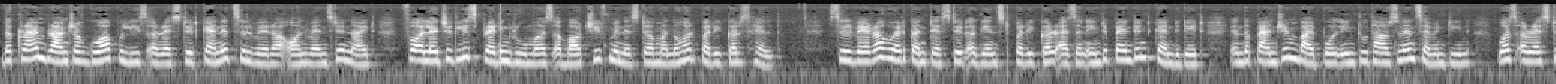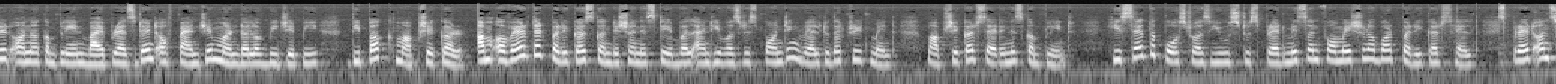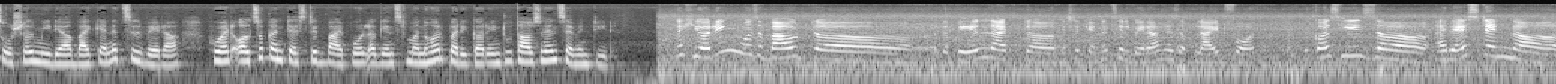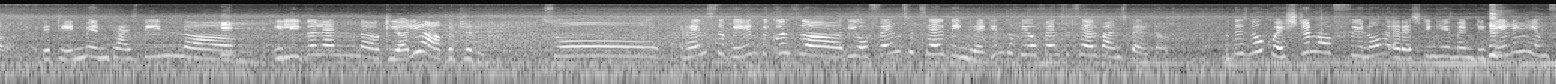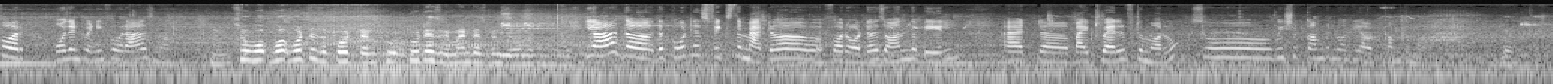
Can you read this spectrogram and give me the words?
The crime branch of Goa police arrested Kenneth Silveira on Wednesday night for allegedly spreading rumors about Chief Minister Manohar Parrikar's health. Silveira, who had contested against Parrikar as an independent candidate in the Panjim bypoll in 2017, was arrested on a complaint by President of Panjim Mandal of BJP, Deepak Mhapshekar. I'm aware that Parrikar's condition is stable and he was responding well to the treatment, Mhapshekar said in his complaint. He said the post was used to spread misinformation about Parrikar's health, spread on social media by Kenneth Silveira, who had also contested bypoll against Manohar Parrikar in 2017. Hearing was about uh, the bail that uh, Mr. Kenneth Silveira has applied for because his uh, arrest and uh, detainment has been um, illegal and uh, clearly arbitrary. So hence the bail because uh, the offence itself, the ingredients of the offence itself aren't spelled out. So there's no question of you know arresting him and detaining him for more than 24 hours now. So what, what, what is the court and two, two days remand has been given? Yeah, the, the court has fixed the matter for orders on the bail at uh, by 12 tomorrow. So we should come to know the outcome tomorrow. Okay.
